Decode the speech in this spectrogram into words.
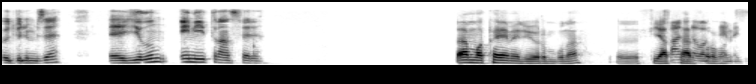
Ödülümüze. E, yılın en iyi transferi. Ben Vakayeme diyorum buna. E, fiyat Ben performans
